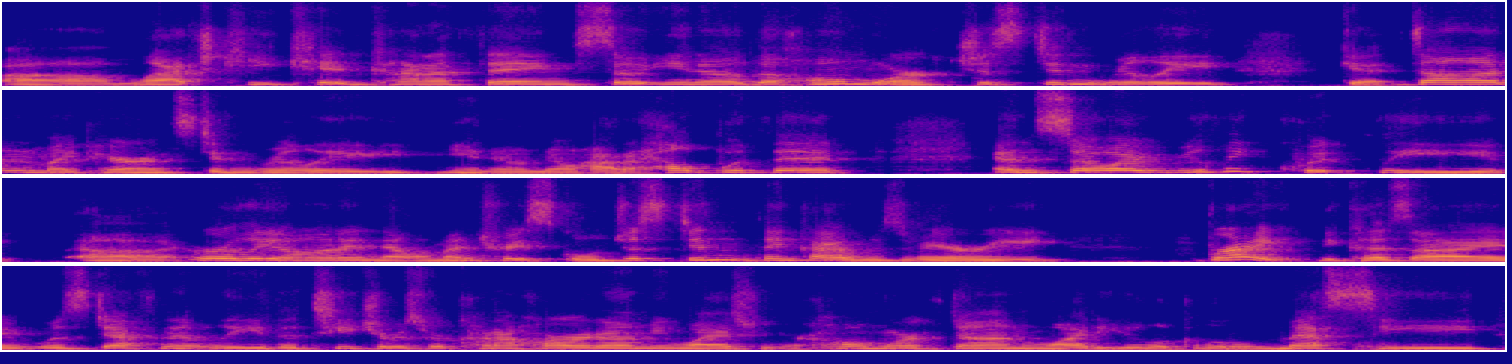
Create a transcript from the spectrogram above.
um, latchkey kid kind of thing. So, you know, the homework just didn't really get done. My parents didn't really, you know, know how to help with it. And so I really quickly, uh, early on in elementary school, just didn't think I was very bright because I was definitely, the teachers were kind of hard on me. Why isn't your homework done? Why do you look a little messy?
